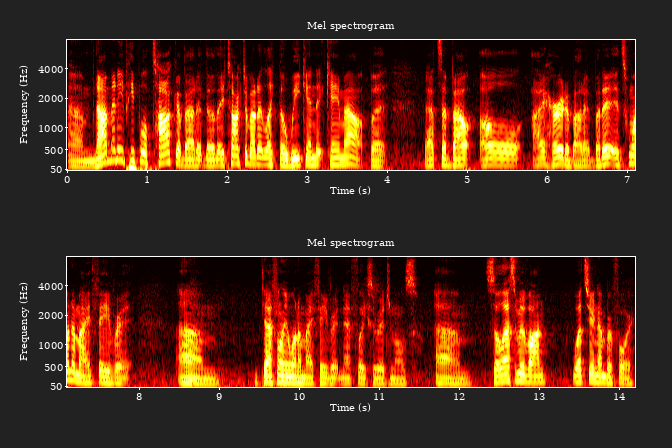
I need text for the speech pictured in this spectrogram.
Um, not many people talk about it though. They talked about it like the weekend it came out, but that's about all I heard about it. But it, it's one of my favorite, um, definitely one of my favorite Netflix originals. Um, so let's move on. What's your number four?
